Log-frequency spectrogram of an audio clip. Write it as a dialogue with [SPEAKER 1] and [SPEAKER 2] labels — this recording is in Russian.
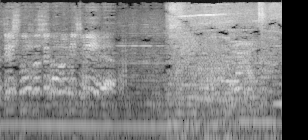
[SPEAKER 1] Здесь нужно сэкономить время.
[SPEAKER 2] Понял.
